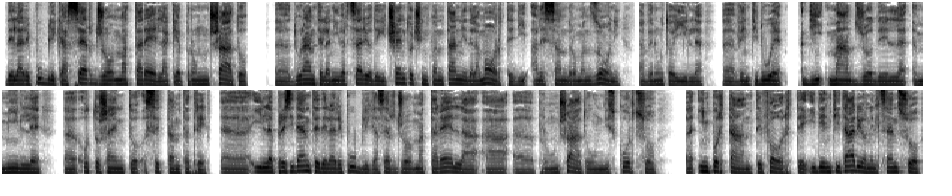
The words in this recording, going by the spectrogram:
della Repubblica Sergio Mattarella che ha pronunciato eh, durante l'anniversario dei 150 anni della morte di Alessandro Manzoni, avvenuto il eh, 22 di maggio del 1873. Eh, il Presidente della Repubblica Sergio Mattarella ha eh, pronunciato un discorso eh, importante, forte, identitario nel senso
